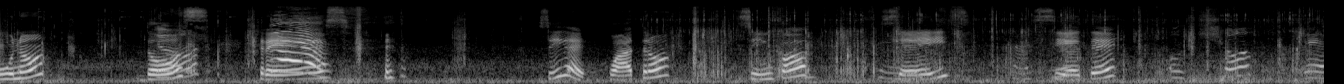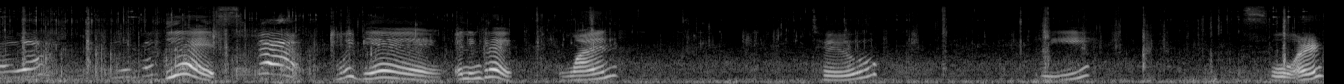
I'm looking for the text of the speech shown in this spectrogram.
Uno, dos, Dos, tres. Sigue. Cuatro, cinco, seis, siete, ocho, nueve, diez, diez. diez. Muy bien. En inglés. One, two, three, four.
